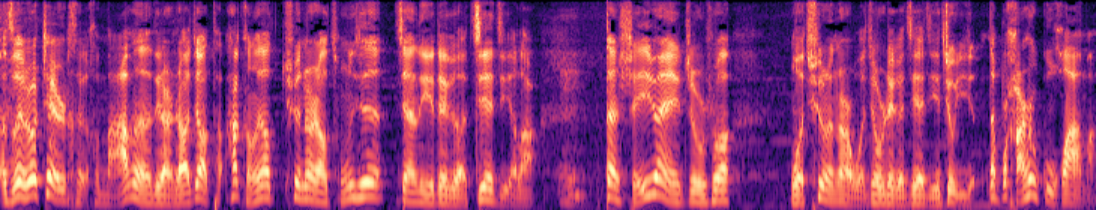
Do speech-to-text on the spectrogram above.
呃所以说这是很很麻烦的地儿，你知道，要他他可能要去那儿要重新建立这个阶级了，嗯，但谁愿意就是说，我去了那儿，我就是这个阶级，就已经那不还是固化吗？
